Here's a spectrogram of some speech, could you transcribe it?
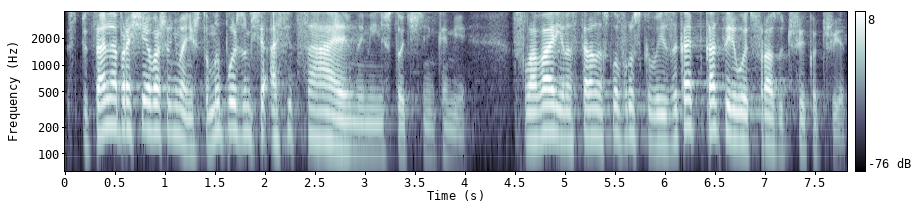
специально обращаю ваше внимание, что мы пользуемся официальными источниками. Словарь иностранных слов русского языка как переводит фразу trick or treat?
